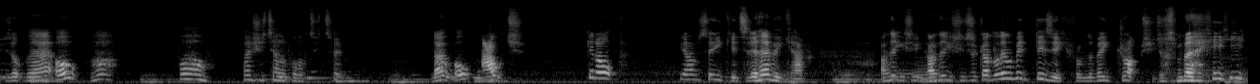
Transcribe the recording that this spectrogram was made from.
She's up there. Oh! Whoa! Where's she teleported to? No. Oh, ouch. Get up. You have seen today. There we go. I think she I think she just got a little bit dizzy from the big drop she just made.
